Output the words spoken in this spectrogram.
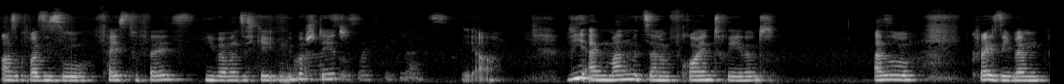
also quasi so face to face, wie wenn man sich gegenübersteht. Ja. Wie ein Mann mit seinem Freund redet. Also crazy, wenn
